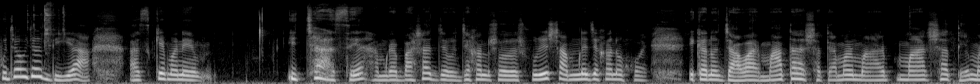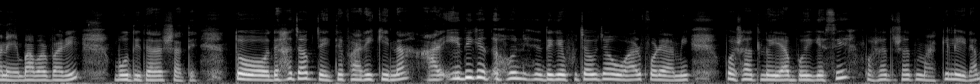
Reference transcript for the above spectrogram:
পূজা উজা দিয়া, আজকে মানে ইচ্ছা আছে আমরা বাসার যেখানে সরসপুরের সামনে যেখানে হয়, এখানে যাওয়ার মা তারার সাথে, আমার মার মার সাথে মানে বাবার বাড়ি বৌদি তারার সাথে। তো দেখা যাক যাইতে পারি কি না। আর এদিকে তখন এদিকে পূজা উজা হওয়ার পরে আমি প্রসাদ লইয়া বই গেছি, প্রসাদ প্রসাদ মাকে লইলাম।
